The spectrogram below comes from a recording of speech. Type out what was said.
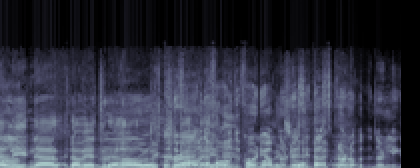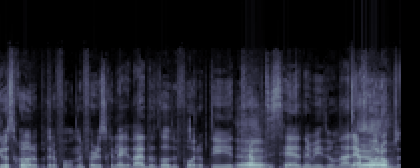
den lyden der, da vet du det er havet. Cracken får, og du får de opp når du, liksom. sitter og scroller på, når du ligger og scroller på telefonen før du skal legge deg. Det er da du får opp de traumatiserende videoene der. Jeg får opp,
